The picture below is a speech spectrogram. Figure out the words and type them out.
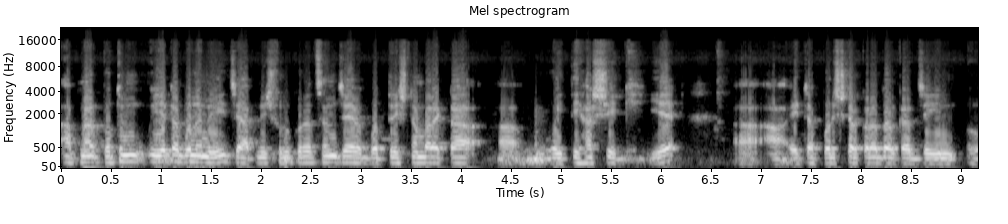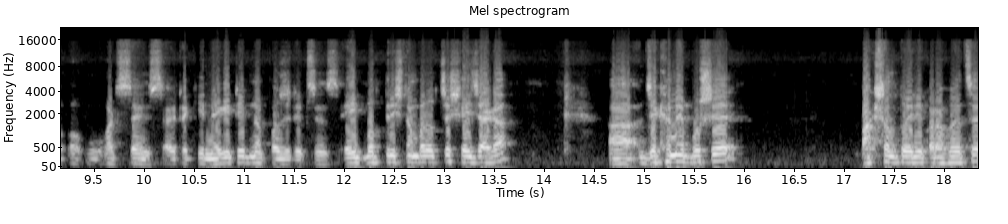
আপনার প্রথম ইয়েটা বলে নেই যে আপনি শুরু করেছেন যে বত্রিশ নাম্বার একটা ঐতিহাসিক ইয়ে। এটা পরিষ্কার করা দরকার যে ইন হোয়াট সেন্স এটা কি নেগেটিভ না পজিটিভ সেন্স এই বত্রিশ নাম্বার হচ্ছে সেই জায়গা যেখানে বসে পাকশাল তৈরি করা হয়েছে।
